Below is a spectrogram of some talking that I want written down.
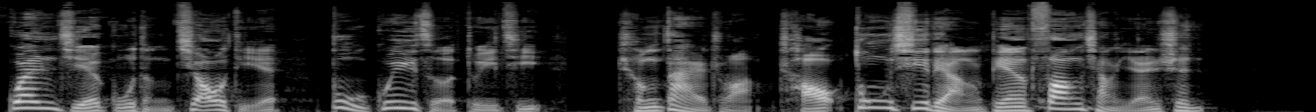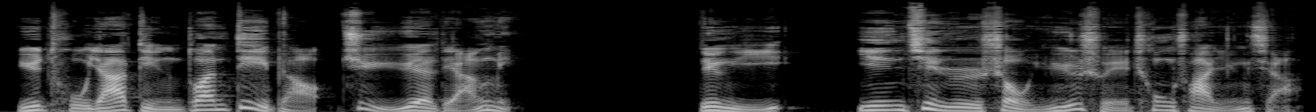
关节骨等交叠不规则堆积，呈带状，朝东西两边方向延伸，与土崖顶端地表距约两米。另一，因近日受雨水冲刷影响，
